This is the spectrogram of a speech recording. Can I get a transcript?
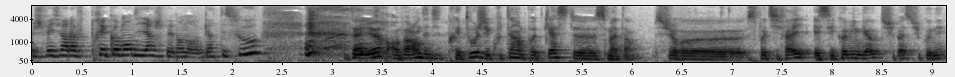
je vais y faire la précommande hier. Je fais non, non, garde tes sous. D'ailleurs, en parlant d'Edith Preto, j'écoutais un podcast euh, ce matin sur euh, Spotify et c'est Coming Out, je sais pas si tu connais.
